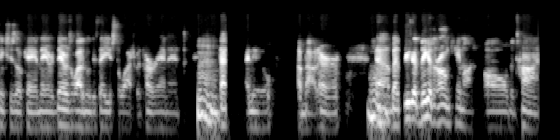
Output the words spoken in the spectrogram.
thinks she's okay. And there there was a lot of movies they used to watch with her in it. mhm, I knew about her. mhm. Uh, but League of, League of Their Own came on all the time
